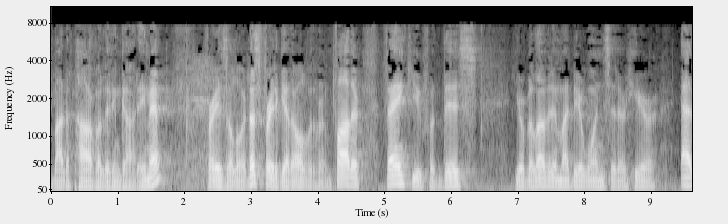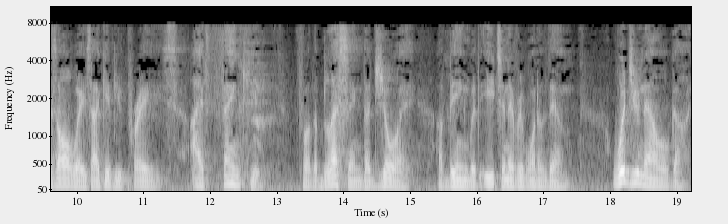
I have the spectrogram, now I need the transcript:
by the power of a living God. Amen? Amen? Praise the Lord. Let's pray together all over the room. Father, thank you for this, your beloved and my dear ones that are here. As always, I give you praise. I thank you for the blessing, the joy of being with each and every one of them. Would you now, O oh God,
